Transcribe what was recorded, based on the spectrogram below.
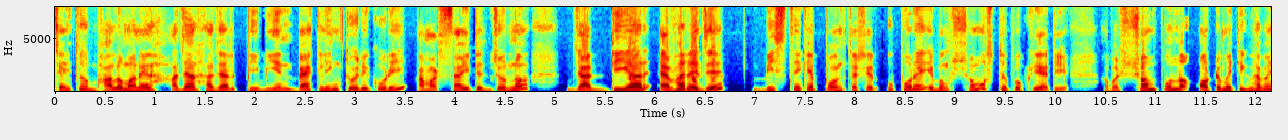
চাইতেও ভালো মানের হাজার হাজার পিবিএন ব্যাকলিং তৈরি করি আমার সাইটের জন্য, যা ডিআর অ্যাভারেজে বিশ থেকে পঞ্চাশের উপরে এবং সমস্ত প্রক্রিয়াটি আবার সম্পূর্ণ অটোমেটিকভাবে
